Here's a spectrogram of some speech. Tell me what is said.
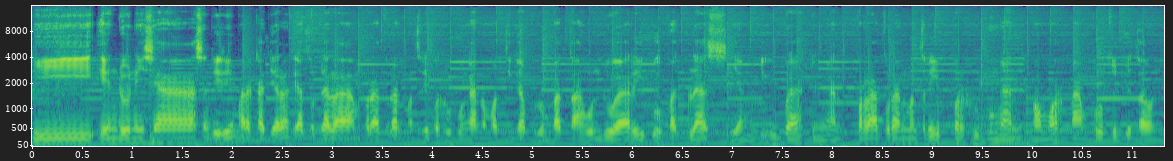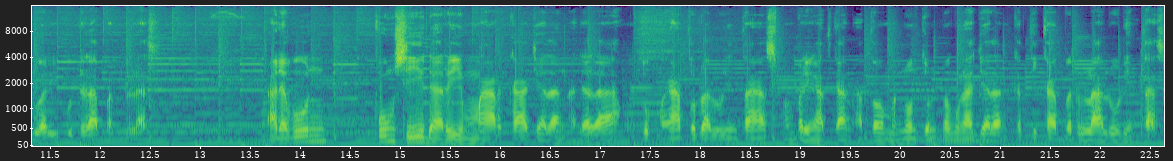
Di Indonesia sendiri marka jalan diatur dalam Peraturan Menteri Perhubungan Nomor 34 Tahun 2014 yang diubah dengan Peraturan Menteri Perhubungan Nomor 67 Tahun 2018. Adapun fungsi dari marka jalan adalah untuk mengatur lalu lintas, memperingatkan atau menuntun pengguna jalan ketika berlalu lintas.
